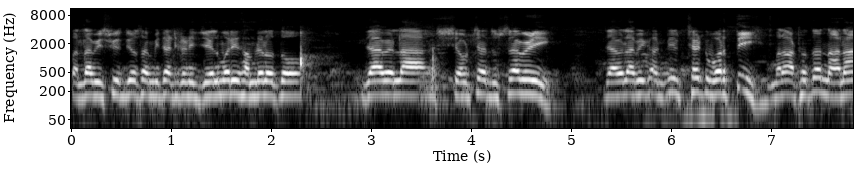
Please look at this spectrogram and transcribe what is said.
पंधरा वीस वीस दिवस आम्ही त्या ठिकाणी जेलमध्ये थांबलेलो होतो. ज्यावेळेला शेवटच्या दुसऱ्या वेळी ज्यावेळेला आम्ही अगदी थेट वरती मला आठवतं नाना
